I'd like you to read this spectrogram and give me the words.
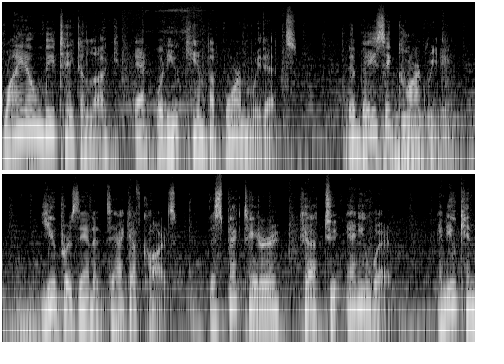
why don't we take a look at what you can perform with it? The basic card reading. You present a deck of cards. The spectator cut to anywhere, and you can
